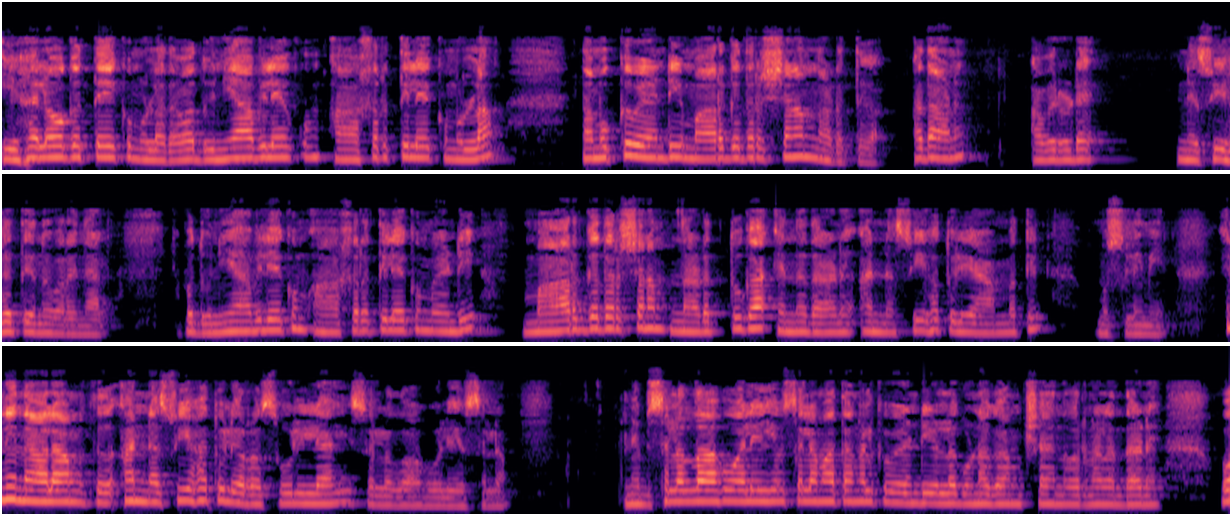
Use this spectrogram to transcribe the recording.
ഇഹലോകത്തേക്കുമുള്ള അഥവാ ദുനിയാവിലേക്കും ആഹൃത്തിലേക്കുമുള്ള നമുക്ക് വേണ്ടി മാർഗദർശനം നടത്തുക. അതാണ് അവരുടെ നസീഹത്ത് എന്ന് പറഞ്ഞാൽ. അപ്പോൾ ദുനിയാവിലേക്കും ആഹ്റത്തിലേക്കും വേണ്ടി മാർഗദർശനം നടത്തുക എന്നതാണ് അൻ നസീഹത്തുലി ആമത്തിൽ മുസ്ലിമീൻ. ഇനി നാലാമത്തത് അൻ നസീഹത്തുലി റസൂലില്ലാഹി സല്ലാഹു അലൈഹി വസ്ലം നബി സല്ലല്ലാഹു അലൈഹി വസ്ലമ തങ്ങൾക്ക് വേണ്ടിയുള്ള ഗുണകാംക്ഷ എന്ന് പറഞ്ഞാൽ എന്താണ്? ഓ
